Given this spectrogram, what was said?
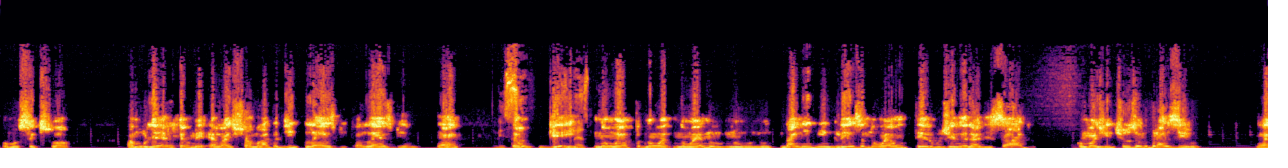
homossexual. A mulher ela é chamada de lésbica, lesbian, né? Isso então, gay não é, não é, não é no, no, no, na língua inglesa não é um termo generalizado como a gente usa no Brasil. Né?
